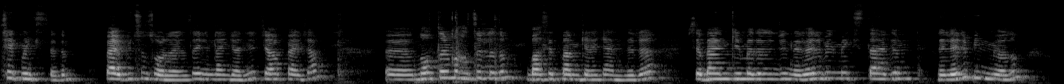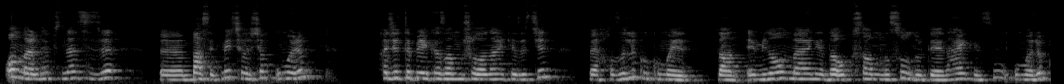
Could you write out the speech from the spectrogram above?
çekmek istedim. Ben bütün sorularınıza elimden geldiğince cevap vereceğim. Notlarımı hazırladım. Bahsetmem gerekenleri. İşte ben girmeden önce neleri bilmek isterdim, neleri bilmiyordum. Onların hepsinden size e, bahsetmeye çalışacağım. Umarım Hacettepe'yi kazanmış olan herkes için ve hazırlık okumadan emin olmayan ya da okusam nasıl olur diyen herkes için umarım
